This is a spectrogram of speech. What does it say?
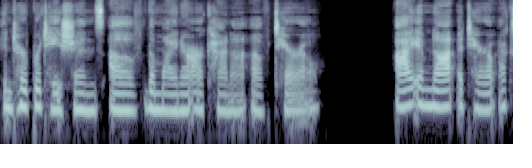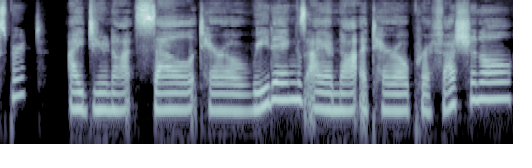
interpretations of the minor arcana of tarot. I am not a tarot expert. I do not sell tarot readings. I am not a tarot professional.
